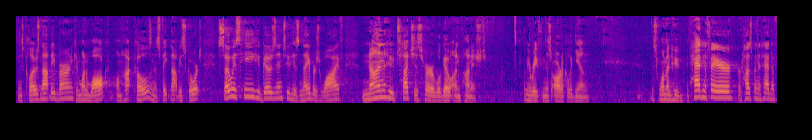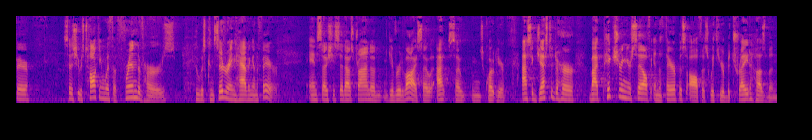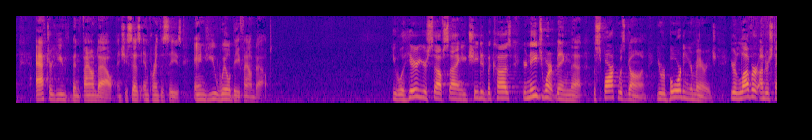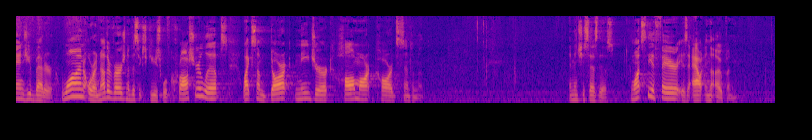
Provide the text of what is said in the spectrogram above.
Can his clothes not be burned? Can one walk on hot coals and his feet not be scorched? So is he who goes into his neighbor's wife. None who touches her will go unpunished. Let me read from this article again. This woman who had had an affair, her husband had had an affair, says she was talking with a friend of hers who was considering having an affair. And so she said, I was trying to give her advice. So, I, so quote here I suggested to her, by picturing yourself in the therapist's office with your betrayed husband after you've been found out, and she says in parentheses, and you will be found out. You will hear yourself saying you cheated because your needs weren't being met. The spark was gone. You were bored in your marriage. Your lover understands you better. One or another version of this excuse will cross your lips like some dark, knee jerk Hallmark card sentiment. And then she says this Once the affair is out in the open,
